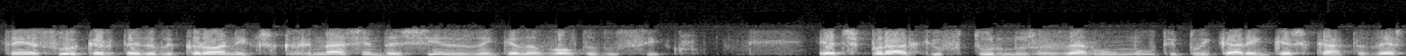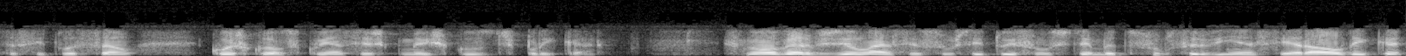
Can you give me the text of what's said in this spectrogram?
tem a sua carteira de crónicos que renascem das cinzas em cada volta do ciclo. É de esperar que o futuro nos reserve um multiplicar em cascata desta situação com as consequências que me escuso de explicar. Se não houver vigilância, substitui-se um sistema de subserviência heráldica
